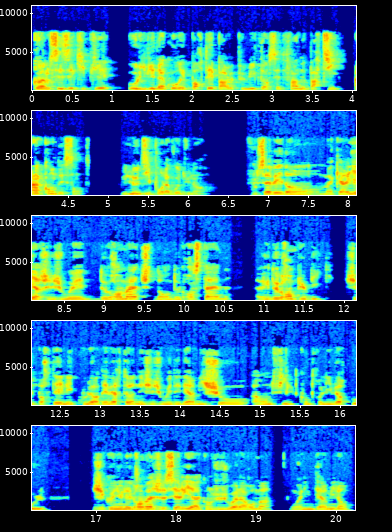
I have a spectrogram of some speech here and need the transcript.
comme ses équipiers Olivier Dacour est porté par le public dans cette fin de partie incandescente. Il le dit pour la Voix du Nord. Vous savez, dans ma carrière, j'ai joué de grands matchs dans de grands stades, avec de grands publics. J'ai porté les couleurs d'Everton et j'ai joué des derby chauds à Anfield contre Liverpool. J'ai connu les grands matchs de Serie A quand je jouais à la Roma ou à l'Inter Milan.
